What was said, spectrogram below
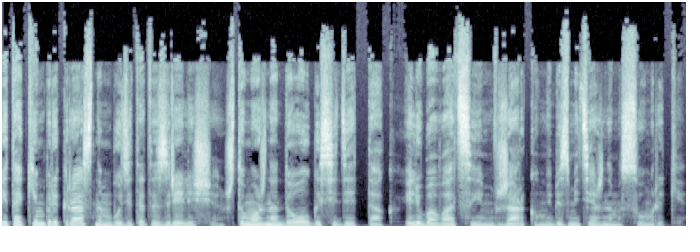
И таким прекрасным будет это зрелище, что можно долго сидеть так и любоваться им в жарком и безмятежном сумраке.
